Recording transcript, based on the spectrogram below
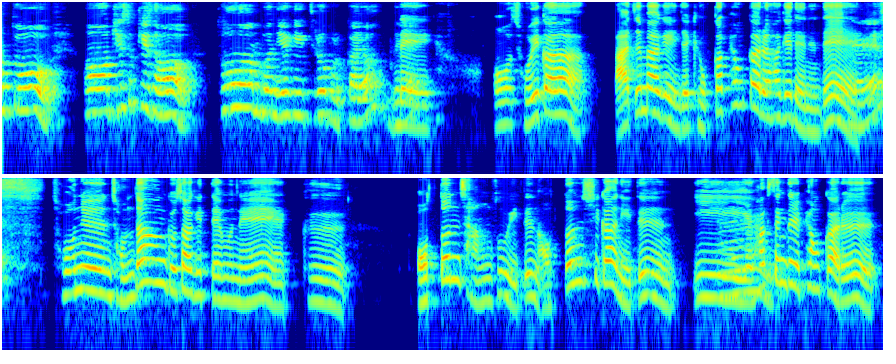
그럼 또 어, 계속해서 더 한번 얘기 들어볼까요? 네. 어, 저희가 마지막에 이제 교과 평가를 하게 되는데, 네. 저는 전담 교사기 때문에 그 어떤 장소이든 어떤 시간이든 이 음. 학생들의 평가를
